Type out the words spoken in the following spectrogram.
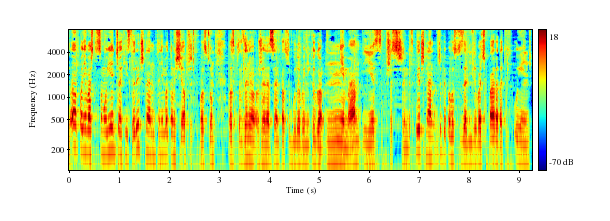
No, ponieważ to są ujęcia historyczne, to nie mogę się oprzeć po prostu po sprawdzeniu, że na samym placu budowy nikogo nie ma i jest przestrzeń bezpieczna, żeby po prostu zrealizować parę parę takich ujęć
